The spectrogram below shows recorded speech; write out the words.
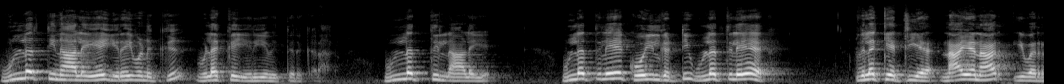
உள்ளத்தினாலேயே இறைவனுக்கு விளக்கை எரிய வைத்திருக்கிறார். உள்ளத்தினாலேயே. உள்ளத்திலே கோயில் கட்டி உள்ளத்திலே விளக்கேற்றிய நாயனார் இவர்.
